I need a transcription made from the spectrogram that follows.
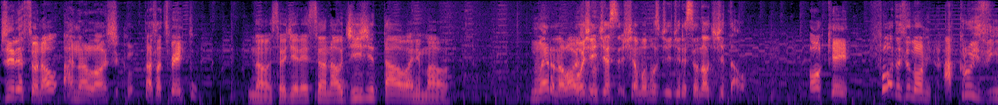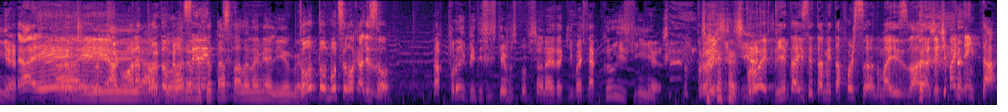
direcional analógico. Tá satisfeito? Não, seu direcional digital, animal. Não era analógico? hoje em dia chamamos de direcional digital. Ok. Foda-se o nome. A cruzinha. Aê! agora todo agora mundo se... você tá falando a minha língua. Todo mundo se localizou. Tá proibido esses termos profissionais aqui. Vai ser a cruzinha. Proibi- Proibido aí você também tá forçando, mas a a gente vai tentar.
